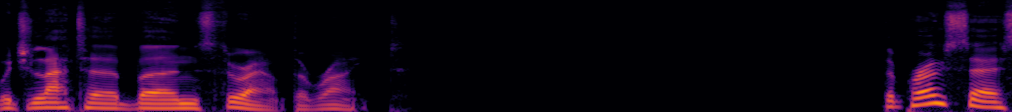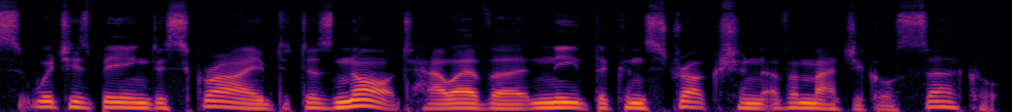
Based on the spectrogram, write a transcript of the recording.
which latter burns throughout the rite. The process which is being described does not, however, need the construction of a magical circle.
